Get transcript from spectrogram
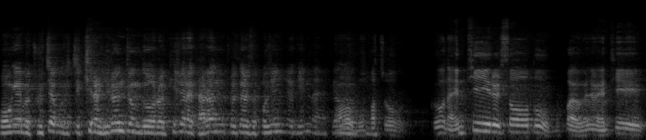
공에 뭐 줄자국이 찍히는 이런 정도를 기존에 다른 툴들에서 보신 적이 있나요? 아, 못 봤죠. 그건 NT를 써도 못 봐요. 왜냐면 NT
